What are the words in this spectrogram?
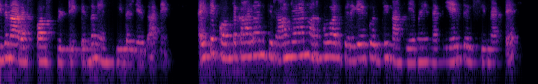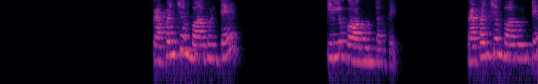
ఇది నా రెస్పాన్సిబిలిటీ కింద నేను ఫీల్ అయ్యేదాన్ని. అయితే కొంతకాలానికి రాను రాను అనుభవాలు పెరిగే కొద్దీ నాకు ఏమైందంటే ఏం తెలిసిందంటే ప్రపంచం బాగుంటే ఇల్లు బాగుంటుంది. ప్రపంచం బాగుంటే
